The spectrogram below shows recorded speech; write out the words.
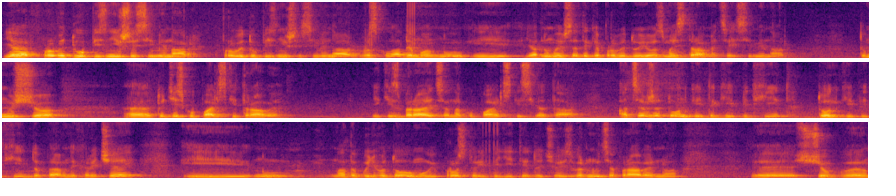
Я проведу пізніше семінар, проведу пізніше семінар, розкладемо. Ну і я думаю, все-таки проведу його з майстрами цей семінар. Тому що е, тут є купальські трави, які збираються на купальські свята. А це вже тонкий такий підхід, тонкий підхід до певних речей. І ну, треба бути готовому і просторі підійти до цього, і звернутися правильно, е, щоб, е,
